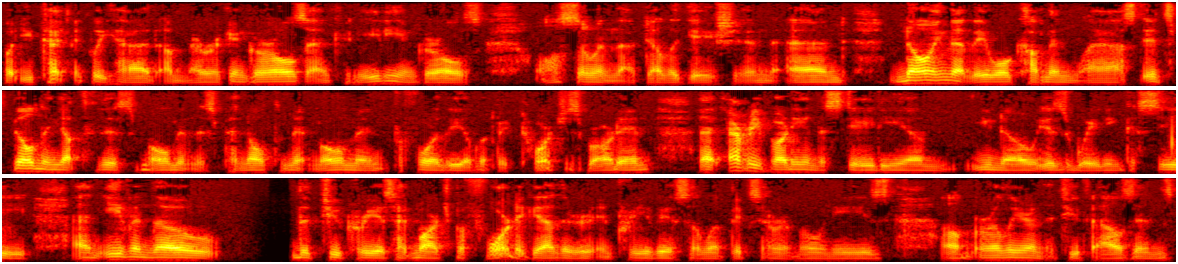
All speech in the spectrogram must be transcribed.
but you technically had American girls and Canadian girls also in that delegation. And knowing that they will come in last, it's building up to this moment, this penultimate moment before the Olympic torch is brought in, that everybody in the stadium, you know, is waiting to see. And even though the two Koreas had marched before together in previous Olympic ceremonies um, earlier in the 2000s,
